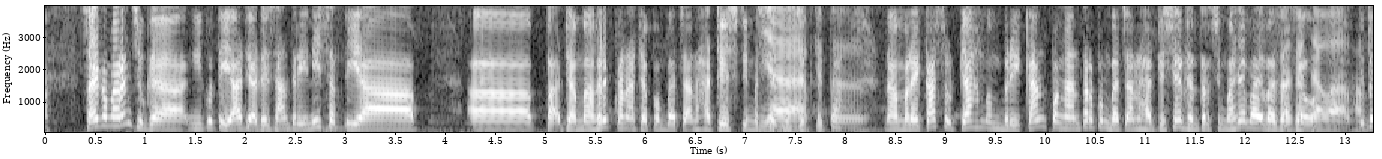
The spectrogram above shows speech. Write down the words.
uh. Saya kemarin juga ngikuti ya adik-adik santri ini setiap uh, Ba'da Maghrib kan ada pembacaan hadis di masjid-masjid ya, kita. Nah, mereka sudah memberikan pengantar pembacaan hadisnya dan terjemahnya pakai bahasa, bahasa Jawa. Jawa Itu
